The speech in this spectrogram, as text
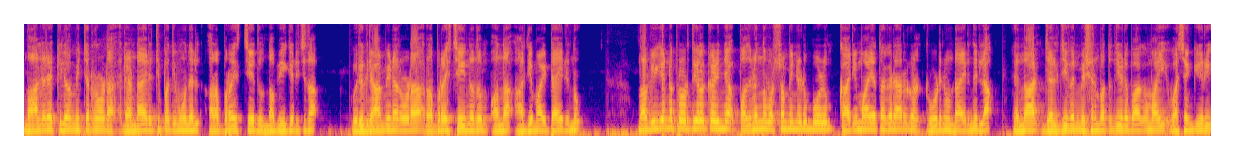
നാലര കിലോമീറ്റർ റോഡ് രണ്ടായിരത്തി പതിമൂന്നിൽ റബ്ബറൈസ് ചെയ്തു നവീകരിച്ചത്. ഒരു ഗ്രാമീണ റോഡ് റബ്ബറൈസ് ചെയ്യുന്നതും അന്ന് ആദ്യമായിട്ടായിരുന്നു. നവീകരണ പ്രവൃത്തികൾ കഴിഞ്ഞ പതിനൊന്ന് വർഷം പിന്നിടുമ്പോഴും കാര്യമായ തകരാറുകൾ റോഡിനുണ്ടായിരുന്നില്ല. എന്നാൽ ജൽജീവൻ മിഷൻ പദ്ധതിയുടെ ഭാഗമായി വശം കീറി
